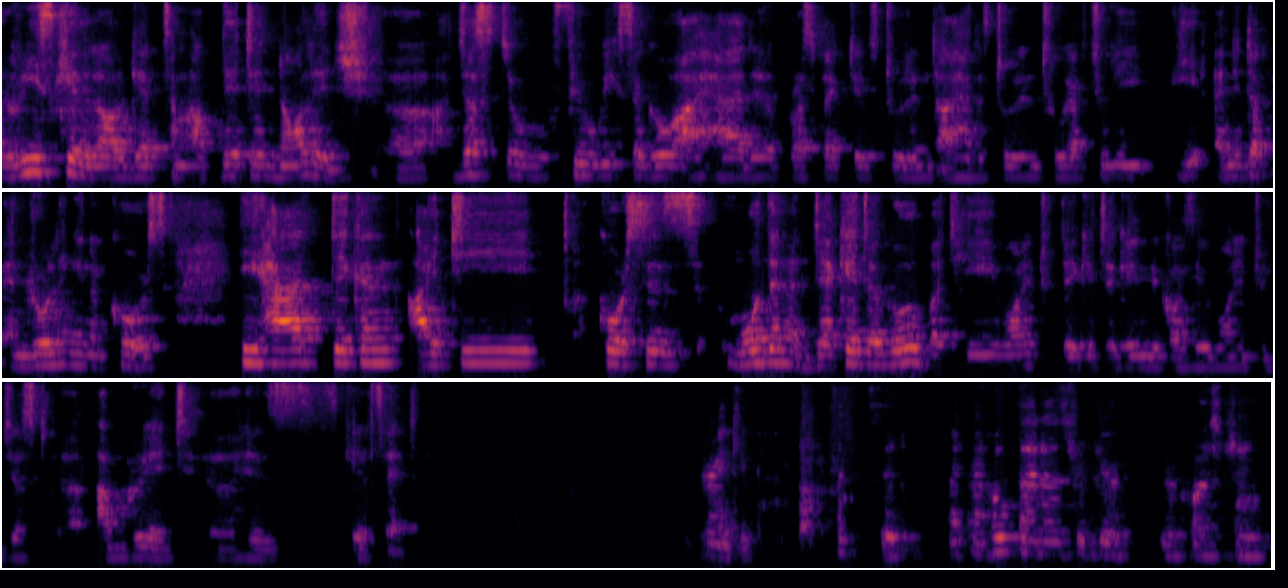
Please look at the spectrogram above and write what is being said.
reskill or get some updated knowledge. Uh, just a few weeks ago, I had a prospective student. I had a student who actually he ended up enrolling in a course. He had taken IT courses more than a decade ago, but he wanted to take it again because he wanted to just uh, upgrade uh, his skill set. Thank you. I, I hope that answered your, your question.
